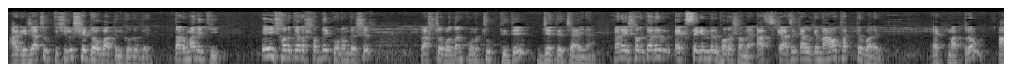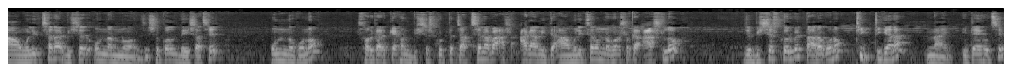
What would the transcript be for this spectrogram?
আগে যা চুক্তি ছিল সেটাও বাতিল করে দেয়। তার মানে কি? এই সরকারের সাথে কোনো দেশের রাষ্ট্রপ্রধান কোনো চুক্তিতে যেতে চায় না। কারণ এই সরকারের এক সেকেন্ডের ভরসা নেই। আজকে আছে, কালকে নাও থাকতে পারে। একমাত্র আওয়ামী লীগ ছাড়া বিশ্বের অন্যান্য যে সকল দেশ আছে, অন্য কোনো সরকারকে এখন বিশ্বাস করতে চাচ্ছে না বা আগামীতে আওয়ামী লীগ ছাড়া অন্য কোনো সরকার আসলো যে বিশ্বাস করবে, তারও কোনো ঠিক ঠিকানা নাই। এটাই হচ্ছে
